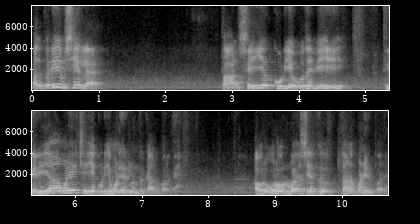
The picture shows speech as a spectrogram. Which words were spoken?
அது பெரிய விஷயம் இல்லை. தான் செய்யக்கூடிய உதவி தெரியாமலே செய்யக்கூடிய மனிதர்கள் வந்திருக்காங்க பாருங்கள் அவர் ஒரு ஒரு ரூபாய் சேர்த்து தானே பண்ணியிருப்பார்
